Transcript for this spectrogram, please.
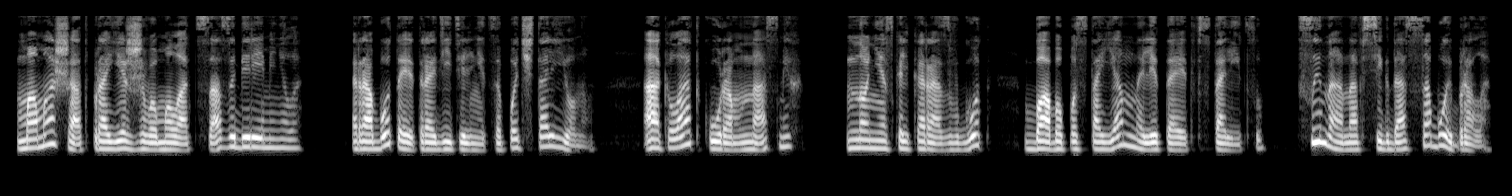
Мамаша от проезжего молодца забеременела. Работает родительница почтальоном. Оклад курам насмех, но несколько раз в год Баба постоянно летает в столицу. Сына она всегда с собой брала.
